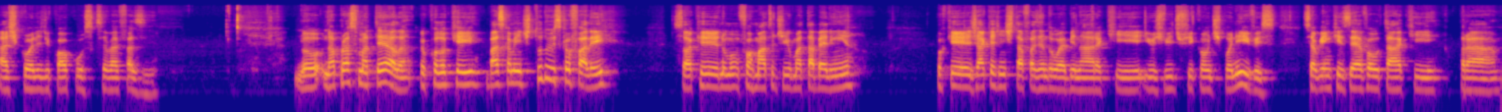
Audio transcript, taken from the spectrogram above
a escolha de qual curso que você vai fazer. No, na próxima tela, eu coloquei basicamente tudo isso que eu falei, só que no formato de uma tabelinha, porque já que a gente está fazendo o webinar aqui e os vídeos ficam disponíveis, se alguém quiser voltar aqui para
